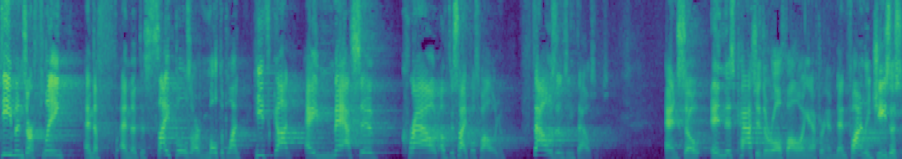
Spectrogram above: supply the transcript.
Demons are fleeing and the, and the disciples are multiplying. He's got a massive crowd of disciples following him, thousands and thousands. And so in this passage, they're all following after him. Then finally, Jesus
